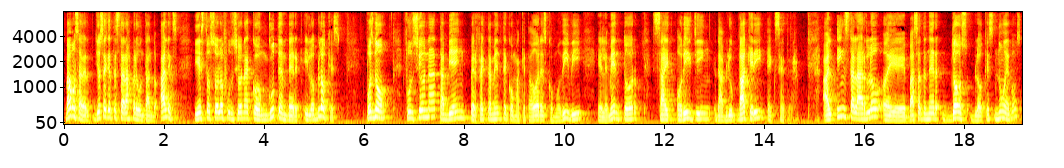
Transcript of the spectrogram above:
Vamos a ver, yo sé que te estarás preguntando, Alex, ¿y esto solo funciona con Gutenberg y los bloques? Pues no, funciona también perfectamente con maquetadores como Divi, Elementor, Site Origin, WBakery, etc. Al instalarlo eh, vas a tener dos bloques nuevos,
